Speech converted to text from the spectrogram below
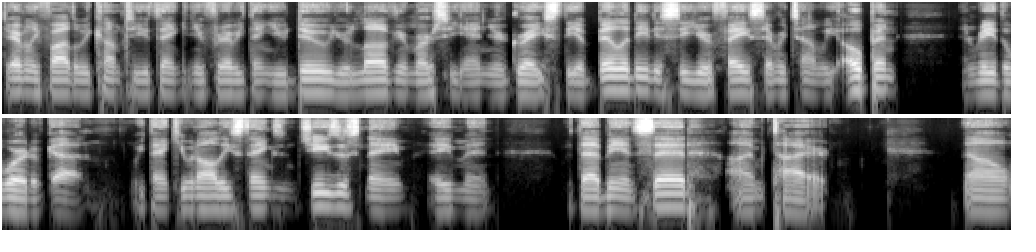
Dear Heavenly Father, we come to you thanking you for everything you do, your love, your mercy, and your grace, the ability to see your face every time we open and read the Word of God. We thank you in all these things. In Jesus' name, amen. With that being said, I'm tired. Now,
